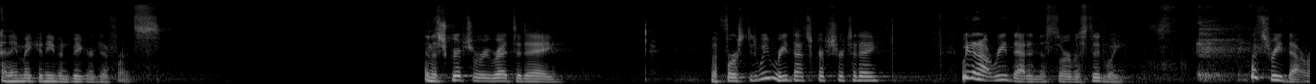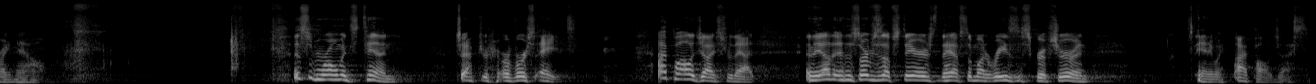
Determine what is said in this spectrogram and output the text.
And they make an even bigger difference. In the scripture we read today, but first, did we read that scripture today? We did not read that in this service, did we? Let's read that right now. This is from Romans 10, chapter or verse 8. I apologize for that. And the other in the services upstairs, they have someone who reads the scripture, and anyway, I apologize.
